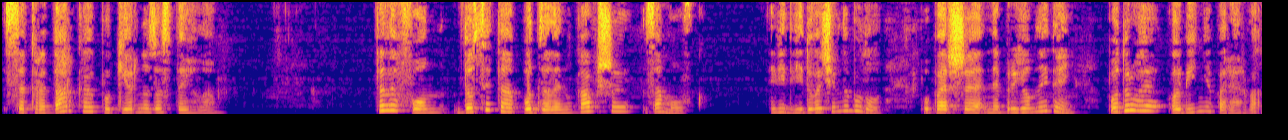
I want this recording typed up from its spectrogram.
Секретарка покірно застигла. Телефон, досита подзеленкавши, замовк. Відвідувачів не було. По-перше, неприйомний день, по-друге, обідня перерва.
